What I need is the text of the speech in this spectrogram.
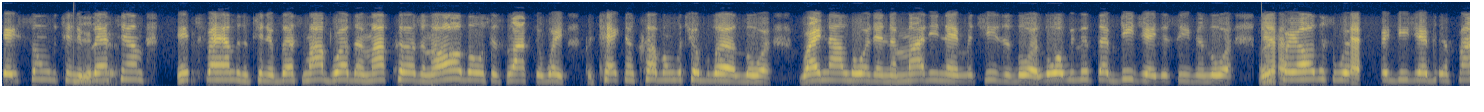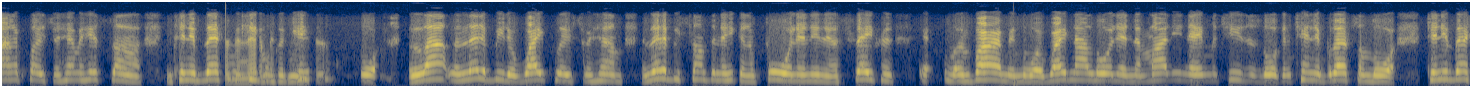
today soon. Continue to Yes. bless him, his family. Continue to bless my brother and my cousin, all those that's locked away. Protect and cover them with your blood, Lord. Right now, Lord, in the mighty name of Jesus, Lord. Lord, we lift up DJ this evening, Lord. We Yes. pray all this will. Yes. Pray DJ be a final place for him and his son. Continue to bless In him, the keep name him, of continue Jesus. Lord. Allow, let it be the right place for him, and let it be something that he can afford and in a safe environment, Lord. Right now, Lord, in the mighty name of Jesus, Lord, continue to bless him, Lord. Continue to bless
